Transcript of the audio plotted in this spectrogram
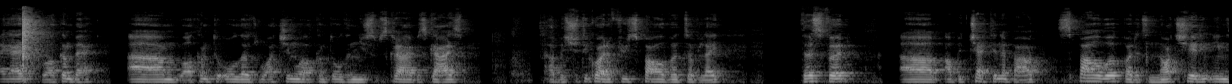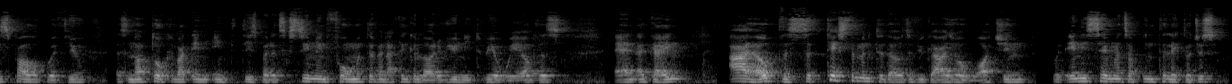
Hi guys, welcome back. Um, welcome to all those watching. Welcome to all the new subscribers, guys. I'll be shooting quite a few spell vids of late. This vid, um, I'll be chatting about spell work, but it's not sharing any spell work with you. It's not talking about any entities, but it's extremely informative, and I think a lot of you need to be aware of this. And again, I hope this is a testament to those of you guys who are watching with any semblance of intellect or just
